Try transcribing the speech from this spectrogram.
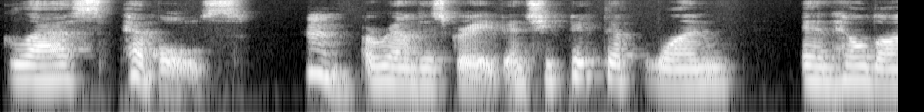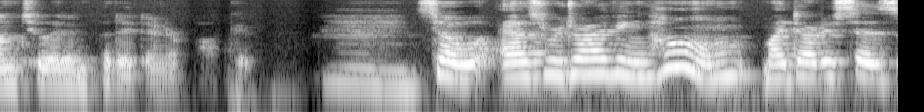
glass pebbles Hmm. around his grave, and she picked up one and held on to it and put it in her pocket. Mm. So as we're driving home, my daughter says,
